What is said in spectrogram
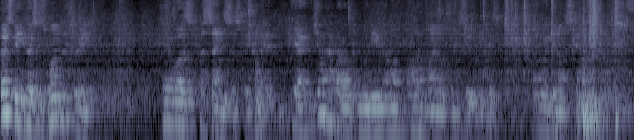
Firstly, verses 1 to 3, there was a census declared. Yeah, do you have that open with you? I'll, I'll have mine open too because I'm working on scanning notes.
